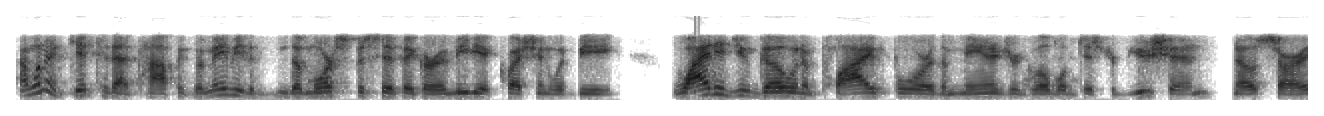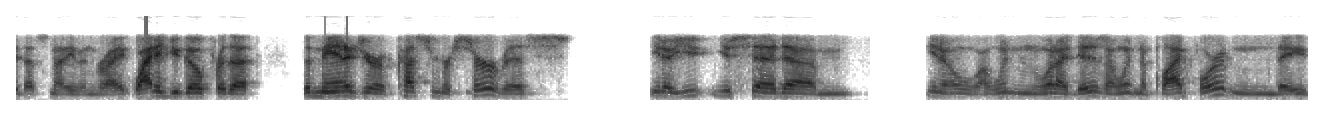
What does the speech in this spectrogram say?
I want to get to that topic, but maybe the, the more specific or immediate question would be why did you go and apply for the manager global distribution? No, sorry, that's not even right. Why did you go for the, the manager of customer service? You know, you, you said, um, you know, I went and what I did is I went and applied for it and they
